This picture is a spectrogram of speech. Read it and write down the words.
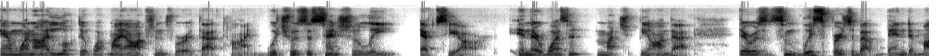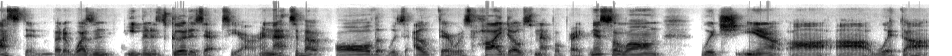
and when I looked at what my options were at that time, which was essentially FCR, and there wasn't much beyond that there was some whispers about bendamustine, but it wasn't even as good as FCR. And that's about all that was out there was high dose methylprednisolone, which, you know, uh, uh, with uh,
